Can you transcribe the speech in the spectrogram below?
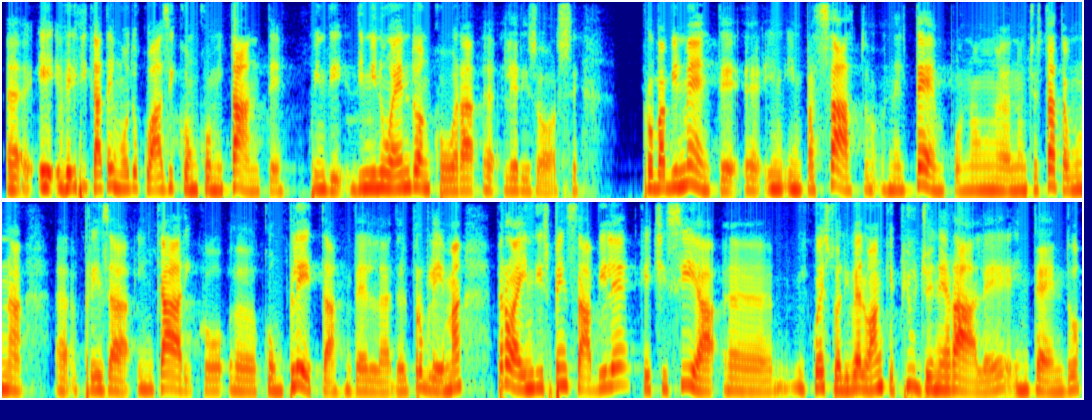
eh, e verificata in modo quasi concomitante, quindi diminuendo ancora eh, le risorse. Probabilmente eh, in, in, passato, nel tempo, non, non c'è stata una eh, presa in carico eh, completa del, del, problema, però è indispensabile che ci sia, eh, questo a livello anche più generale, intendo,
